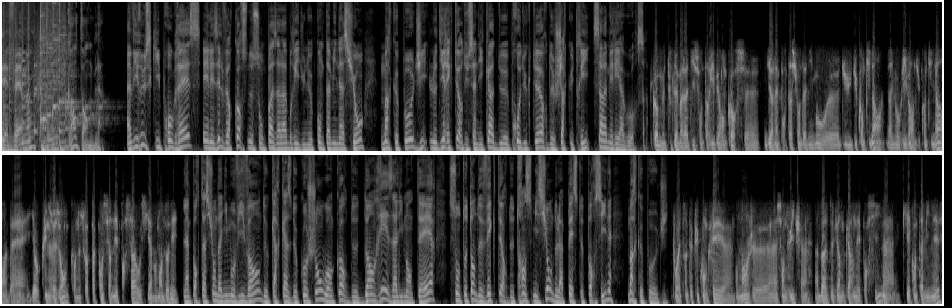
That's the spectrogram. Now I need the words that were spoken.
RCFM, grand angle. Un virus qui progresse et les éleveurs corses ne sont pas à l'abri d'une contamination. Marc Poggi, le directeur du syndicat de producteurs de charcuterie Salamerie à Gours. Comme toutes les maladies sont arrivées en Corse euh, via l'importation d'animaux euh, du, du, continent, d'animaux vivants du continent, ben, il n'y a aucune raison qu'on ne soit pas concerné par ça aussi à un moment donné. L'importation d'animaux vivants, de carcasses de cochons ou encore de denrées alimentaires sont autant de vecteurs de transmission de la peste porcine Marc Poggi. Pour être un peu plus concret, euh, on mange un sandwich à base de viande carnée porcine qui est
